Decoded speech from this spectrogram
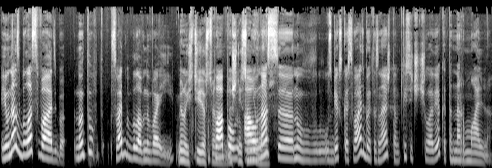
И у нас была свадьба. Но тут свадьба была в Наваи. Ну, естественно, Папа, не а у нас, э, ну, узбекская свадьба, это, знаешь, там тысяча человек, это нормально.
